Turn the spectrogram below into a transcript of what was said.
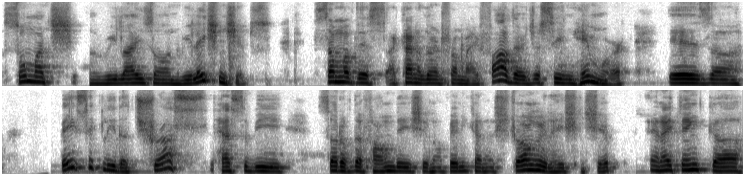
so much relies on relationships some of this I kind of learned from my father, just seeing him work, is uh, basically the trust has to be sort of the foundation of any kind of strong relationship. And I think uh,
